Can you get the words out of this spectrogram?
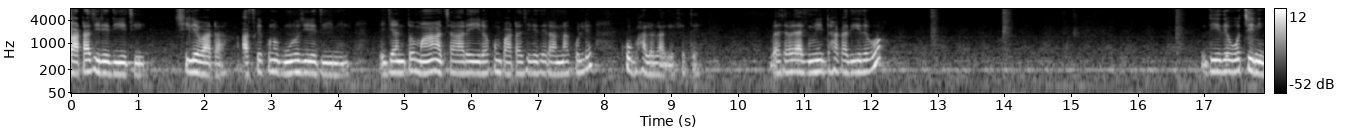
বাটা জিরে দিয়েছি, শিলে বাটা। আজকে কোনো গুঁড়ো জিরে দিইনি। এই জ্যান্ত মাছ আর এইরকম বাটা জিরে দিয়ে রান্না করলে খুব ভালো লাগে খেতে। ব্যাস, এবার এক মিনিট ঢাকা দিয়ে দেবো। দিয়ে দেবো চিনি।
